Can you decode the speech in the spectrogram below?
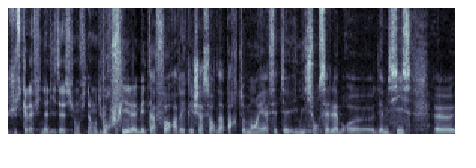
jusqu'à la finalisation finalement du Pour filer la métaphore avec les chasseurs d'appartements et à cette émission célèbre euh, d'M6, euh,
